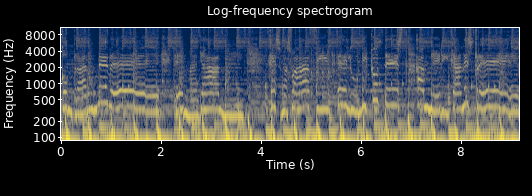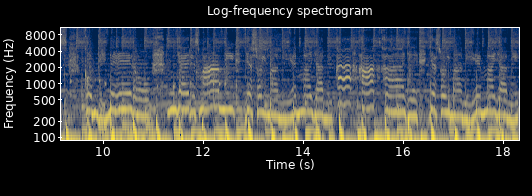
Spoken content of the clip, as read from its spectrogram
comprar un bebé en Miami. Es más fácil, el único test American Express. Con dinero, ya eres mami, ya soy mami en Miami. Ah, ah, ah, ya soy mami en Miami.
